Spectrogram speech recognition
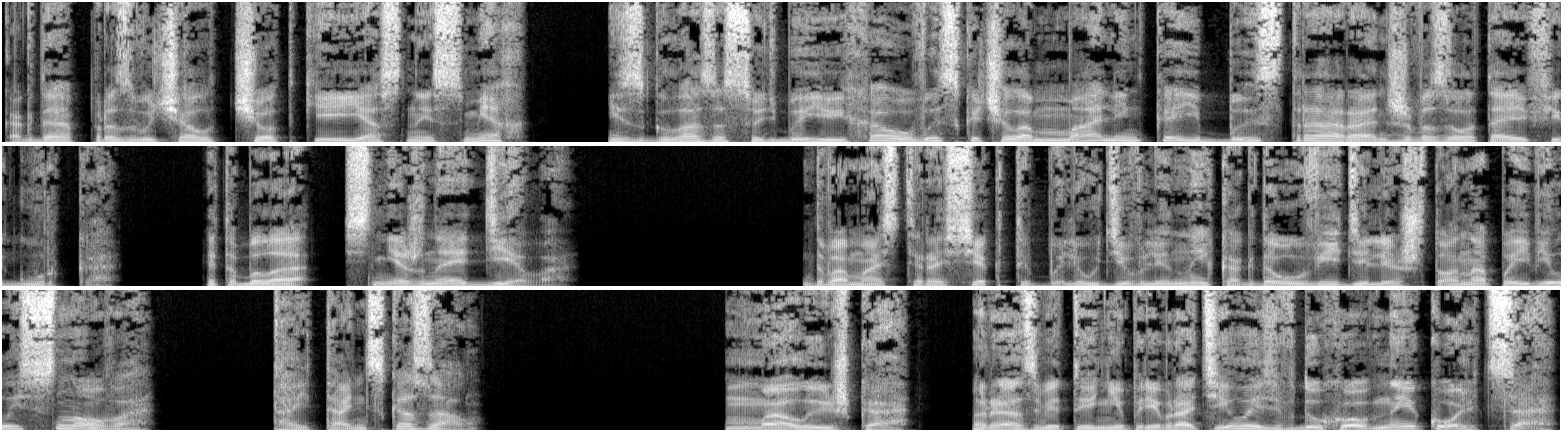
Когда прозвучал четкий и ясный смех, из глаза судьбы Юйхао выскочила маленькая и быстро оранжево-золотая фигурка. Это была снежная дева. Два мастера секты были удивлены, когда увидели, что она появилась снова. Тайтань сказал. «Малышка, разве ты не превратилась в духовные кольца?»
